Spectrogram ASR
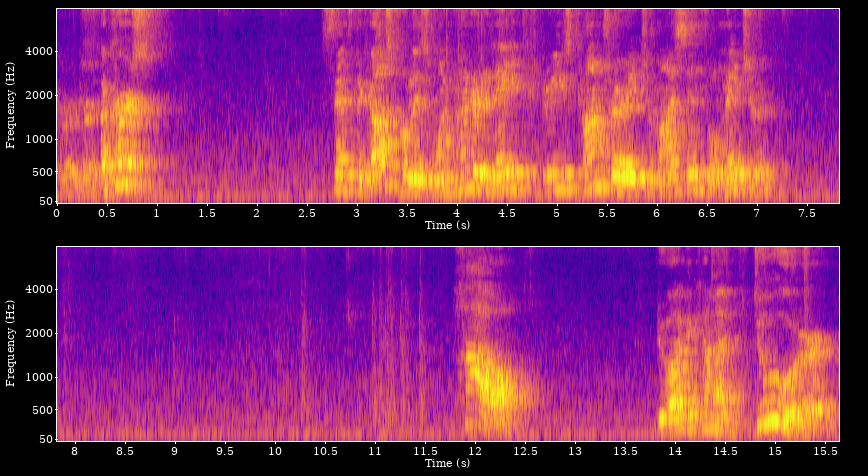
Curse. A curse. Since the gospel is 180 degrees contrary to my sinful nature, how do I become a doer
